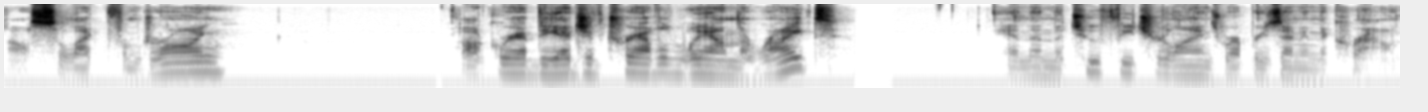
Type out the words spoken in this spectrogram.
I'll select from drawing. I'll grab the edge of traveled way on the right, and then the two feature lines representing the crown.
